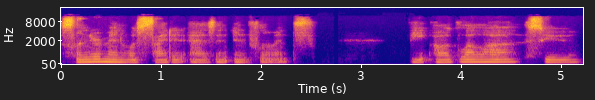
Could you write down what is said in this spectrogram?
Slenderman was cited as an influence. The Oglala Sioux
